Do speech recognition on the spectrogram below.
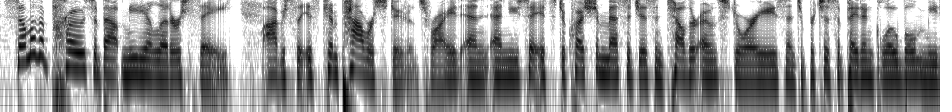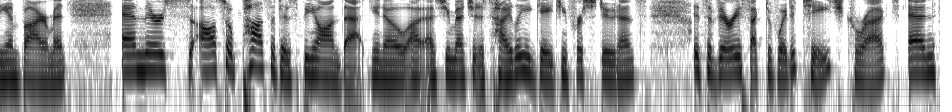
some of the pros about media literacy, obviously, is to empower students, right? And and you say it's to question messages and tell their own stories and to participate in global media environment. And there's also positives beyond that. You know, uh, as you mentioned, it's highly engaging for students. It's a very effective way to teach, correct? And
